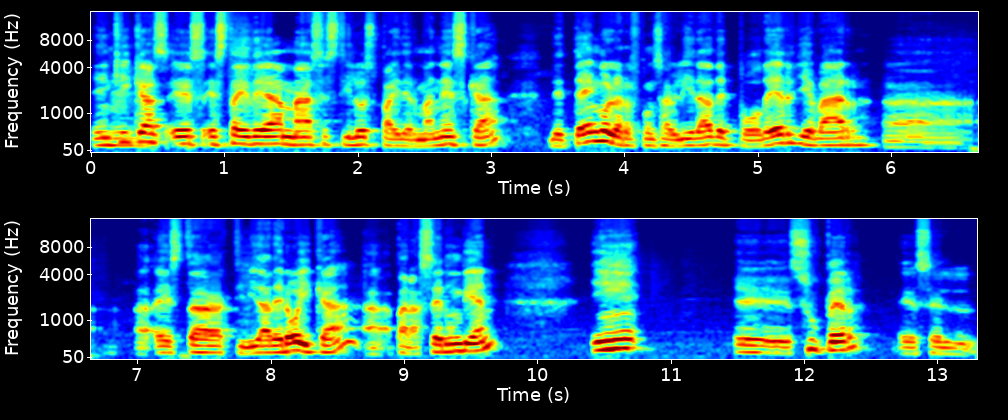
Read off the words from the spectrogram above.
En Mm. Kikas es esta idea más estilo Spider-Manesca, de tengo la responsabilidad de poder llevar a esta actividad heroica a- para hacer un bien, y eh, Super es el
